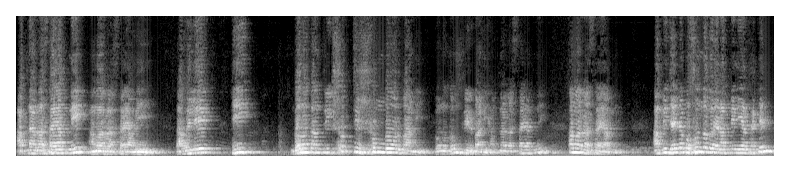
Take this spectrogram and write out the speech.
আপনার রাস্তায় আপনি, আমার রাস্তায় আমি। তাহলে কি? গণতান্ত্রিক সবচেয়ে সুন্দর বাণী, গণতন্ত্রের বাণী। আপনার রাস্তায় আপনি, আমার রাস্তায় আপনি। আপনি যেটা পছন্দ করেন, আপনি নিয়ে থাকেন।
